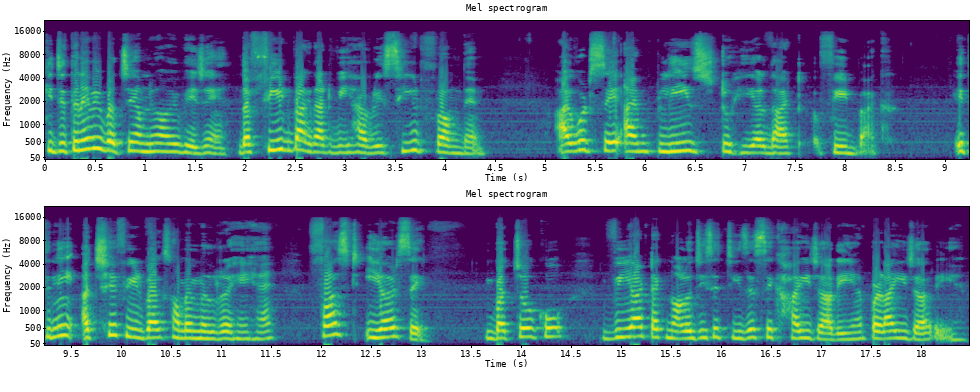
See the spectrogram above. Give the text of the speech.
कि जितने भी बच्चे हमने वहाँ पे भेजे हैं the feedback that we have received from them I would say I am pleased to hear that feedback इतनी अच्छे फीडबैक्स हमें मिल रहे हैं। फ़र्स्ट ईयर से बच्चों को वी आर टेक्नोलॉजी से चीज़ें सिखाई जा रही हैं, पढ़ाई जा रही हैं।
